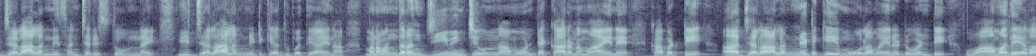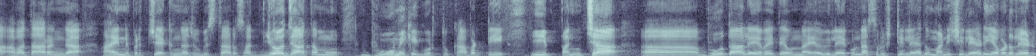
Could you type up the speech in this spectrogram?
జలాలన్నీ సంచరిస్తూ ఉన్నాయి. ఈ జలాలన్నిటికీ అధిపతి ఆయన. మనమందరం జీవించి ఉన్నాము అంటే కారణం ఆయనే. కాబట్టి ఆ జలాలన్నిటికీ మూలమైనటువంటి వామదేవ అవతారంగా ఆయన్ని ప్రత్యేకంగా చూపిస్తారు. సద్యోజాతము భూమికి గుర్తు. కాబట్టి ఈ పంచ భూతాలు ఏవైతే ఉన్నాయో అవి లేకుండా సృష్టి లేదు మనిషి లేడు ఎవడు లేడు.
